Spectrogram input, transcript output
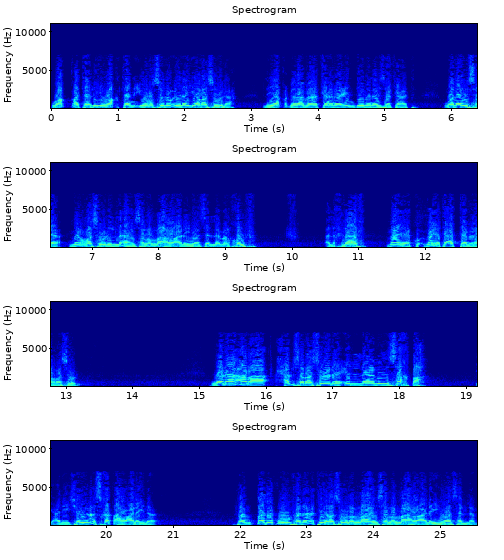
وقت لي وقتا يرسل إلي رسوله ليقبض ما كان عندي من الزكاة وليس من رسول الله صلى الله عليه وسلم الخلف. الخلاف ما يكو ما يتأتى من الرسول. ولا أرى حبس رسوله إلا من سخطة يعني شيء أسخطه علينا. فانطلقوا فنأتي رسول الله صلى الله عليه وسلم.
